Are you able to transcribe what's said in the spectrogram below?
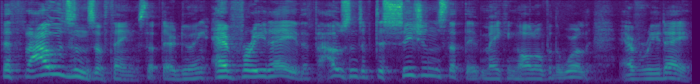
the thousands of things that they're doing every day, the thousands of decisions that they're making all over the world every day.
